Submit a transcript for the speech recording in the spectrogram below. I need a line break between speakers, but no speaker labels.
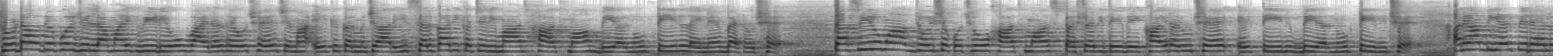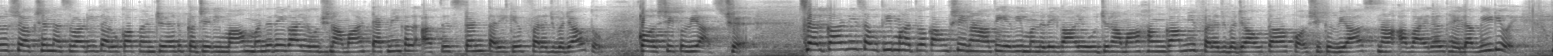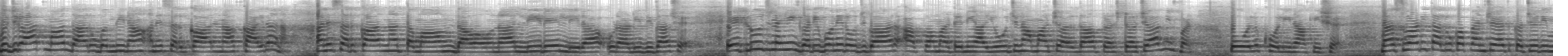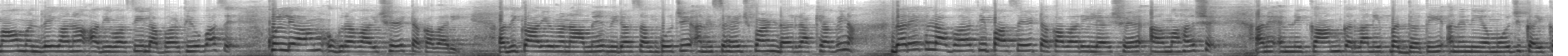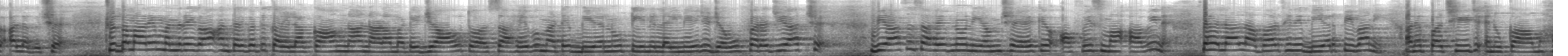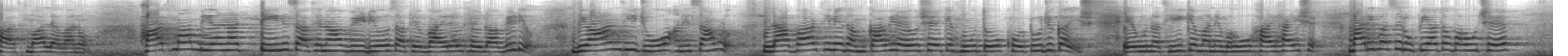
છોટાઉદેપુર જિલ્લામાં એક video viral થયો છે, જેમાં એક કર્મચારી સરકારી કચેરીમાં જ હાથમાં બિયરનું ટીન લઈને બેઠો છે. તસવીરોમાં આપ જોઈ શકો છો, હાથમાં સ્પષ્ટ રીતે દેખાઈ રહ્યું છે, એ ટીન બિયરનું ટીન છે. અને આ બિયર પી રહેલો શખ્સ નસવાડી તાલુકા પંચાયત કચેરીમાં મનરેગા યોજનામાં ટેકનિકલ આસિસ્ટન્ટ તરીકે ફરજ બજાવતો કૌશિક વ્યાસ છે. સરકારની સૌથી મહત્વકાંક્ષી ગણાતી એવી મનરેગા યોજનામાં હંગામી ફરજ બજાવતા કૌશિક વ્યાસના આ વાયરલ થયેલા વિડીયોએ ગુજરાતમાં દારૂબંધીના અને સરકારના કાયદાના અને સરકારના તમામ દાવાઓના લીરે લીરા ઉડાડી દીધા છે. એટલું જ નહીં, ગરીબોને રોજગાર આપવા માટેની આ યોજનામાં ચાલતા ભ્રષ્ટાચારની પણ પોલ ખોલી નાખી છે. નસવાડી તાલુકા પંચાયત કચેરીમાં મનરેગાના આદિવાસી લાભાર્થીઓ પાસે ખુલ્લેઆમ ઉઘરાવાય છે ટકાવારી. અધિકારીઓના નામે વીરા સંકોચે અને સહેજ પણ ડર રાખ્યા વિના દરેક લાભાર્થી પાસે ટકાવારી લેશે, આમાં હશે અને એમની કામ કરવાની પદ્ધતિ અને નિયમો જ કંઈક અલગ છે. જો તમારે મનરેગા અંતર્ગત કરેલા કામના નાણાં માટે જાઓ, તો આ સાહેબ માટે બિયરનું ટીન લઈને જ જવું ફરજિયાત છે. વ્યાસ સાહેબનો નિયમ છે કે ઓફિસમાં આવીને પહેલા લાભાર્થીની બિયર પીવાની અને પછી જ એનું કામ હાથમાં લેવાનું. હાથમાં બિયરના ટીન સાથેના વીડિયો સાથે વાયરલ થયેલા વીડિયો ધ્યાનથી જુઓ અને સાંભળો. લાભાર્થીને ધમકાવી રહ્યો છે કે હું તો ખોટું જ કરીશ એવું નથી કે મને બહુ હાય હાય છે. મારી પાસે રૂપિયા તો બહુ છે.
